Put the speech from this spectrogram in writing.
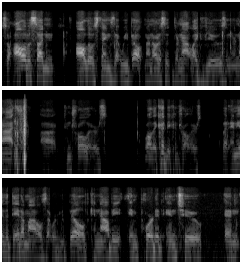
So all of a sudden, all those things that we built. Now notice that they're not like views and they're not uh, controllers. Well, they could be controllers, but any of the data models that we're going to build can now be imported into and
